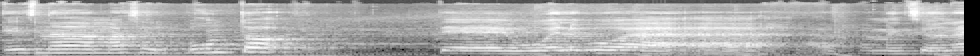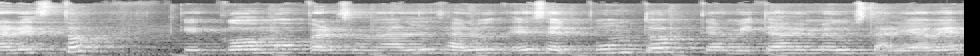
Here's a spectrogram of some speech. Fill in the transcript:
es nada más el punto, te vuelvo a, a- a mencionar esto, que como personal de salud es el punto que a mí también me gustaría ver,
